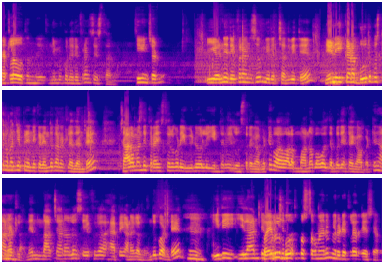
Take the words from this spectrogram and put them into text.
ఎట్లా అవుతుంది? నేను కొన్ని రిఫరెన్స్ ఇస్తాను. తీయించండి. ఇవన్నీ రిఫరెన్స్ మీరు చదివితే నేను ఇక్కడ భూత పుస్తకం అని చెప్పి నేను ఇక్కడ ఎందుకు అనట్లేదంటే చాలా మంది క్రైస్తవులు కూడా ఈ వీడియోలు ఇంటర్వ్యూలు చూస్తారు కాబట్టి వాళ్ళ మనోభావాలు దెబ్బతింటాయి కాబట్టి నేను అనట్లా. నేను నా ఛానల్లో సేఫ్గా హ్యాపీగా అనగలను. ఎందుకంటే ఇది ఇలాంటి బైబిల్ బూత్ పుస్తకమైన మీరు డిక్లేర్ చేశారు.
